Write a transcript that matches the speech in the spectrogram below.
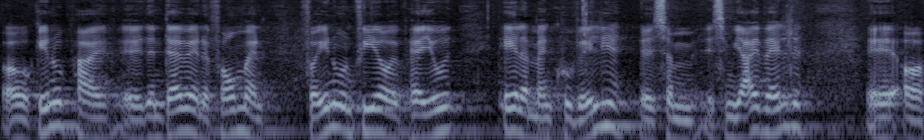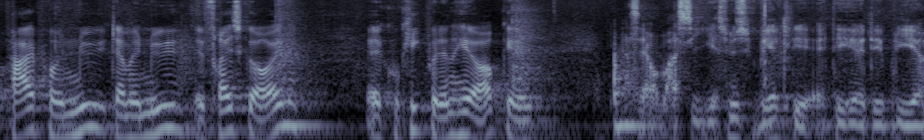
og genudpege øh, den daværende formand for endnu en fireårig periode, eller man kunne vælge, som, som jeg valgte, at pege på en ny, der med nye, friske øjne øh, kunne kigge på den her opgave. Altså jeg må bare sige, jeg synes virkelig, at det her det bliver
